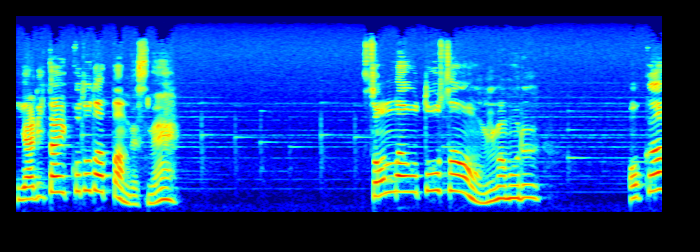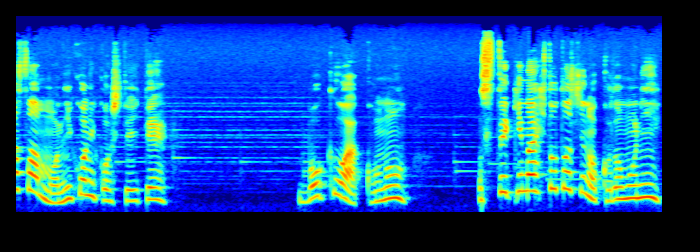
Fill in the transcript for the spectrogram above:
やりたいことだったんですね。そんなお父さんを見守るお母さんもニコニコしていて僕はこの素敵な人たちの子供に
